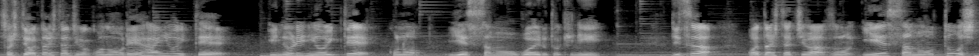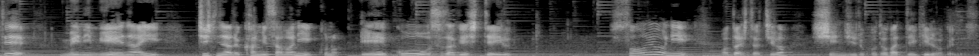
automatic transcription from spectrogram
そして私たちがこの礼拝において祈りにおいてこのイエス様を覚える時に実は私たちはそのイエス様を通して目に見えない父なる神様にこの栄光をお捧げしている。そのように私たちは信じることができるわけです。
